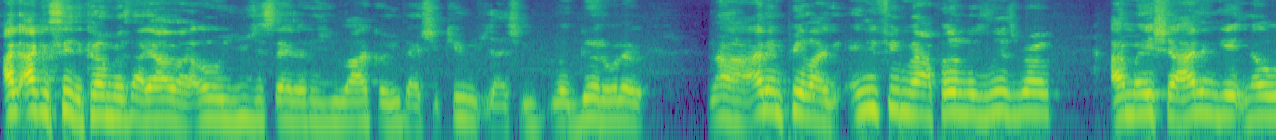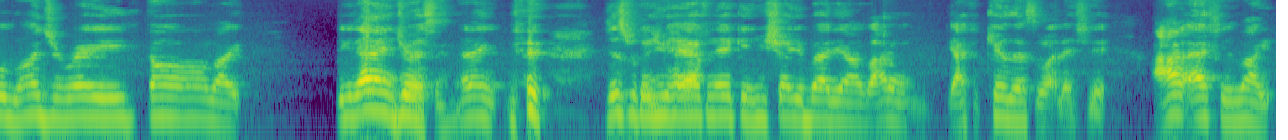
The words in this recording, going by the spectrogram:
I, I can see the comments now. Y'all like, oh, you just saying that you like her, you think she cute, that she look good or whatever. Nah, I didn't pick like any female I put on this list, bro. I made sure I didn't get no lingerie thong. Like, that ain't dressing. That ain't just because you half naked and you show your body. I don't. I could care less about that shit. I actually like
